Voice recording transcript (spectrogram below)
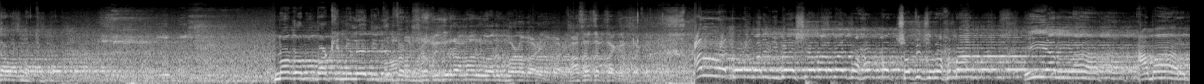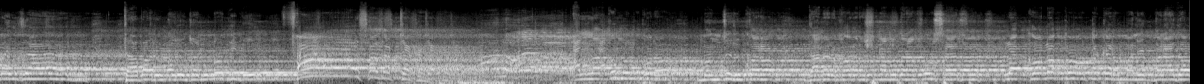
দেওয়ার মতো। নগদ বাকি মিলিয়ে দিতে পারব। শফিকুর রহমান ওর বড় বাড়ি পাঁচ হাজার টাকা। আল্লাহ বড় বাড়ি নিবাসী আমার ভাই মোহাম্মদ শফিকুর রহমান। এই আল্লাহ আমার ভাই যান তাবারুকের জন্য দিবে পাঁচ হাজার টাকা। আল্লাহ কবুল করো মঞ্জুর করো দানের খবর শোনা মুদ্রা পৌঁছা দাও লক্ষ লক্ষ টাকার মালিক বানা দাও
